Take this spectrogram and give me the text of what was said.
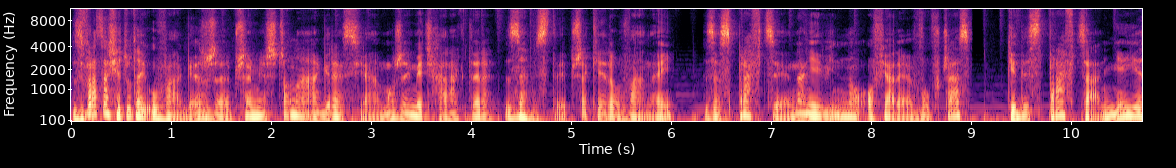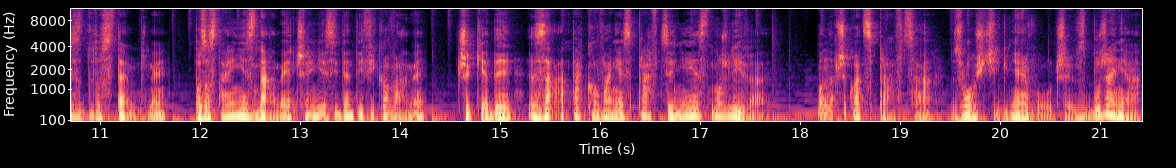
Zwraca się tutaj uwagę, że przemieszczona agresja może mieć charakter zemsty przekierowanej ze sprawcy na niewinną ofiarę wówczas, kiedy sprawca nie jest dostępny, pozostaje nieznany czy niezidentyfikowany, czy kiedy zaatakowanie sprawcy nie jest możliwe, bo na przykład sprawca złości, gniewu czy wzburzenia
